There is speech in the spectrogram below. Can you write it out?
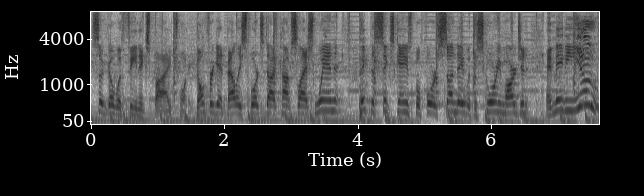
So go with Phoenix by 20. Don't forget, ballysports.com slash win. Pick the six games before Sunday with the scoring margin, and maybe you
